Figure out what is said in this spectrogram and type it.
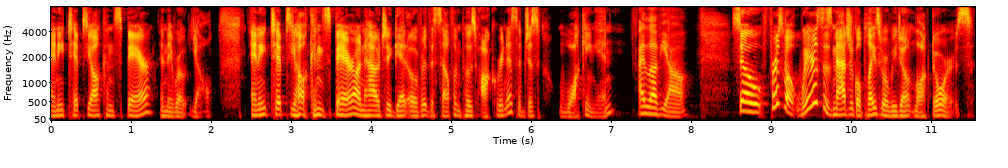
Any tips y'all can spare? And they wrote y'all. Any tips y'all can spare on how to get over the self imposed awkwardness of just walking in? I love y'all. So, first of all, where's this magical place where we don't lock doors?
